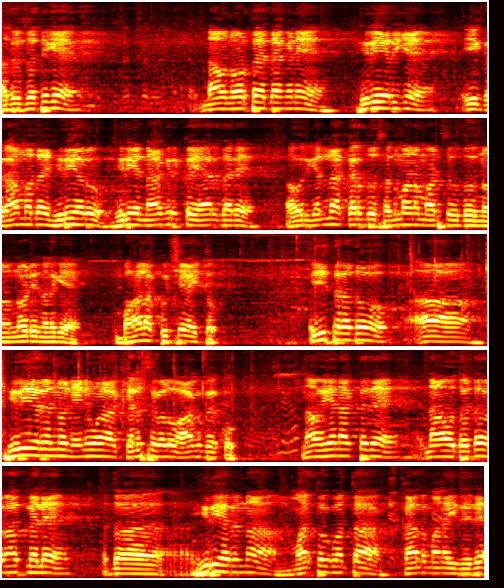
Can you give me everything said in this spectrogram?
ಅದ್ರ ಜೊತೆಗೆ ನಾವು ನೋಡ್ತಾ ಇದ್ದಂಗೆ ಹಿರಿಯರಿಗೆ, ಈ ಗ್ರಾಮದ ಹಿರಿಯರು, ಹಿರಿಯ ನಾಗರಿಕ ಯಾರಿದ್ದಾರೆ, ಅವರಿಗೆಲ್ಲ ಕರೆದು ಸನ್ಮಾನ ಮಾಡಿಸುವುದು ನೋಡಿ ನನಗೆ ಬಹಳ ಖುಷಿ ಆಯಿತು. ಈ ಥರದ್ದು ಹಿರಿಯರನ್ನು ನೆನೆಯುವ ಕೆಲಸಗಳು ಆಗಬೇಕು. ನಾವು ಏನಾಗ್ತದೆ, ನಾವು ದೊಡ್ಡವರಾದ್ಮೇಲೆ ದ ಹಿರಿಯರನ್ನ ಮರ್ತೋಗುವಂಥ ಕಾಲಮಾನ ಇದಿದೆ.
